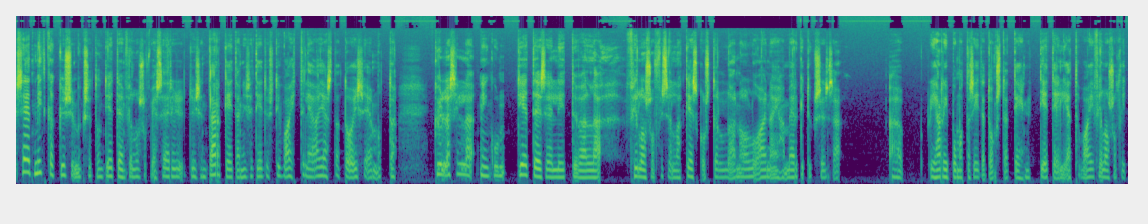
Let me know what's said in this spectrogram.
se, että mitkä kysymykset on tieteen filosofiassa erityisen tärkeitä, niin se tietysti vaihtelee ajasta toiseen, mutta Kyllä sillä niin kuin tieteeseen liittyvällä filosofisella keskustelulla on ollut aina ihan merkityksensä äh, ihan riippumatta siitä, että onko sitä tehnyt tieteilijät vai filosofit.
